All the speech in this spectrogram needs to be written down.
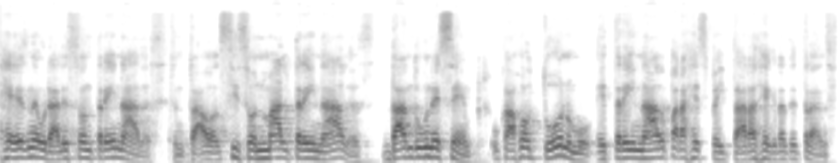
Redes neurais são treinadas. Então, se são mal treinadas, dando um exemplo, o carro autônomo é treinado para respeitar as regras de trânsito.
